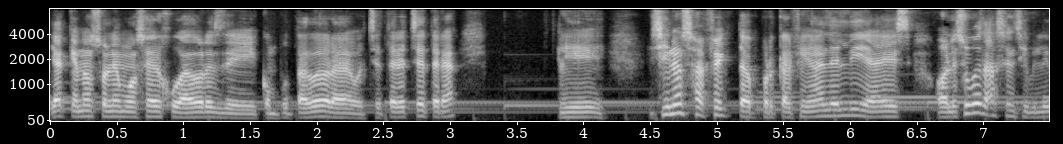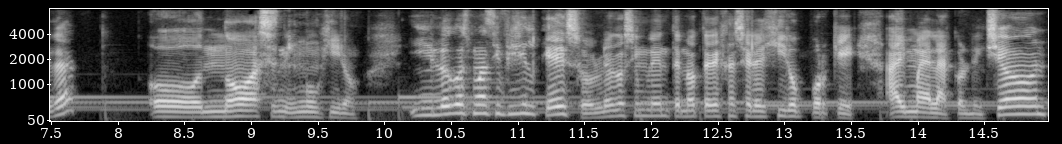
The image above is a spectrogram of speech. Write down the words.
ya que no solemos ser jugadores de computadora, etcétera, etcétera, eh, sí nos afecta porque al final del día es o le subes la sensibilidad o no haces ningún giro. Y luego es más difícil que eso. Luego simplemente no te deja hacer el giro porque hay mala conexión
